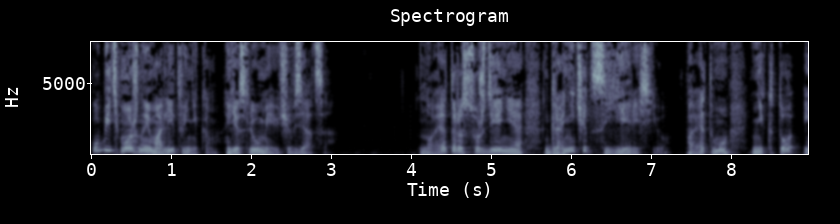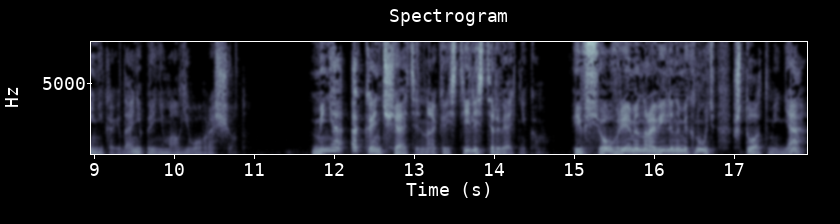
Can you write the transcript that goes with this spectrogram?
Убить можно и молитвенником, если умеючи взяться. Но это рассуждение граничит с ересью, поэтому никто и никогда не принимал его в расчет. Меня окончательно окрестили стервятником. И все время норовили намекнуть, что от меня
